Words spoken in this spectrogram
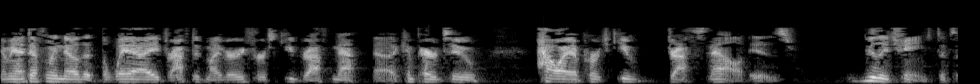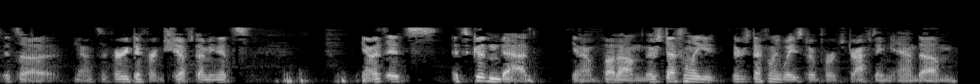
I mean, I definitely know that the way I drafted my very first cube draft now uh, compared to how I approach cube drafts now is really changed. It's it's a you know it's a very different shift. I mean it's you know it's it's it's good and bad. You know, but um there's definitely there's definitely ways to approach drafting and um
